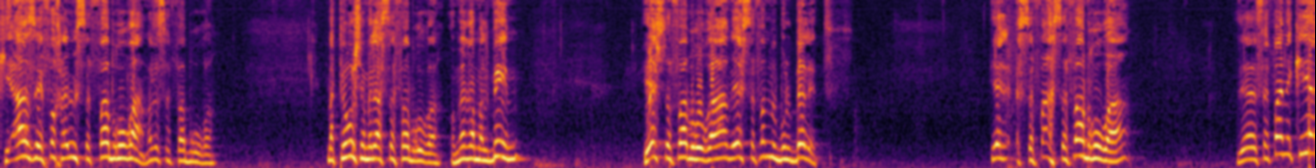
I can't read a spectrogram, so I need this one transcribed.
כי אז זה יהפוך לימים שפה ברורה. מה זה שפה ברורה? מה פירוש המילה שפה ברורה? אומר המלבים, יש שפה ברורה ויש שפה מבולבלת. יש, השפה, השפה ברורה זה שפה נקייה,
